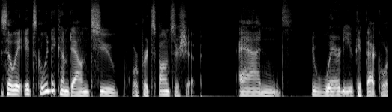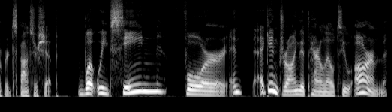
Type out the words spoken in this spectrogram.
So it's going to come down to corporate sponsorship. And where do you get that corporate sponsorship? What we've seen for, and again, drawing the parallel to ARM,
